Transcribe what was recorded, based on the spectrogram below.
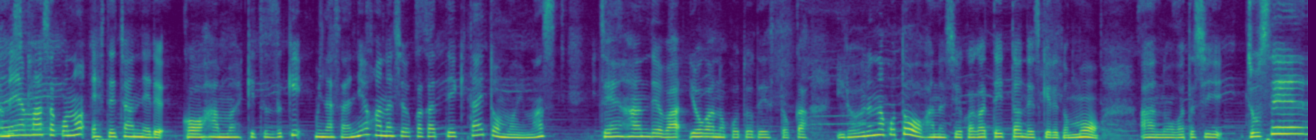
亀山麻子のエステチャンネル後半も引き続き皆さんにお話を伺っていきたいと思います。前半ではヨガのことですとかいろいろなことをお話を伺っていったんですけれどもあの私女性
